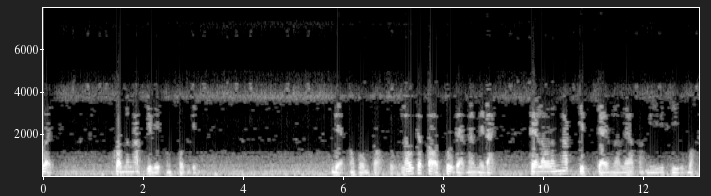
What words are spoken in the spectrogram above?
ด้วยความระงับกิเลสของตนเองแบบของผมต่อสู้ เราจะต่อสู้แบบนั้นไม่ได้ แต่เราระงับจิตใจของเราแล้วก็มีวิธีอุบาย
